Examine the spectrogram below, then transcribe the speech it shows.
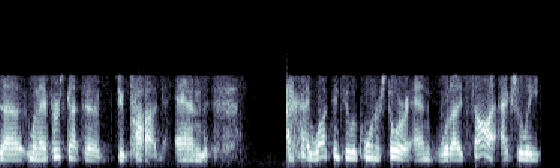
uh, when I first got to to Prague, and I walked into a corner store, and what I saw actually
